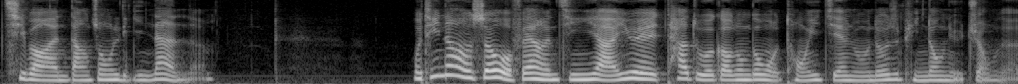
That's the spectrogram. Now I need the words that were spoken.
气爆案当中罹难了。”我听到的时候，我非常惊讶，因为他读的高中跟我同一间，我们都是屏东女中的。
